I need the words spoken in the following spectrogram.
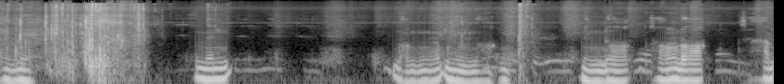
เห็นไหมมันดอกหนึงครับหนึ่งดอกนี่หนึ่งดอกสองดอกสาม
